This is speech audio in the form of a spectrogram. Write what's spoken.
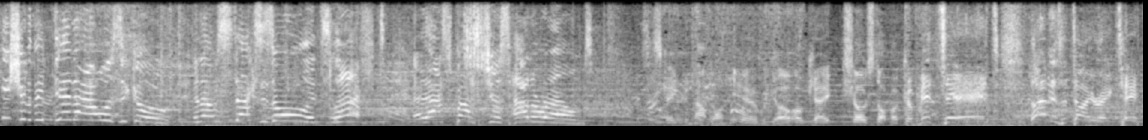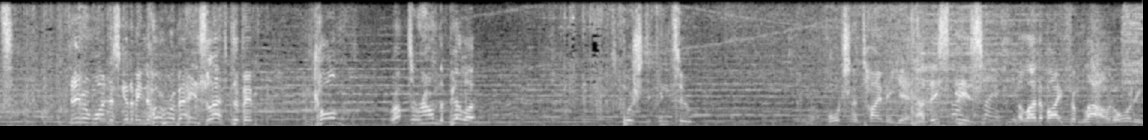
He should have been dead hours ago. And now Stacks is all that's left. And Aspas just had a round. Escaping that one. Here we go. Okay, showstopper committed. That is a direct hit. Demon one, there's going to be no remains left of him. And Con wrapped around the pillar. Pushed into unfortunate timing here. Now this is a light of eye from Loud already.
